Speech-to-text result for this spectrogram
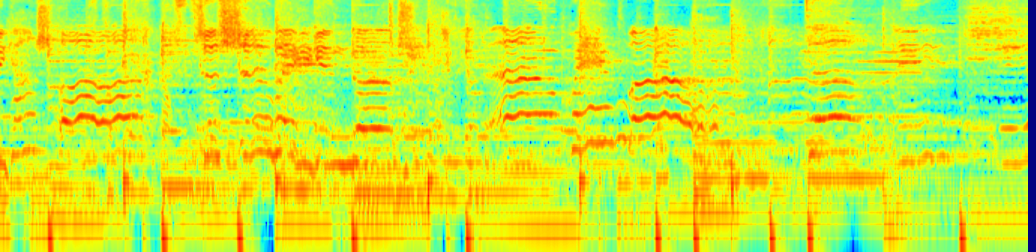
也这样说。这是唯一能安慰我的理由。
